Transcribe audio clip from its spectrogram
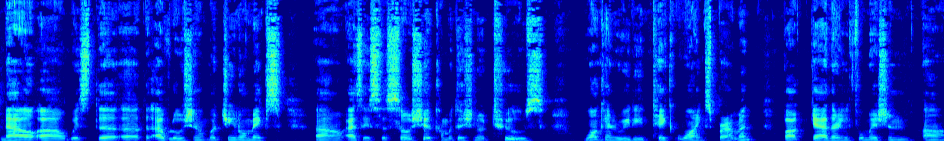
Now, uh, with the, uh, the evolution of genomics uh, as its associated computational tools, one can really take one experiment but gather information uh,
